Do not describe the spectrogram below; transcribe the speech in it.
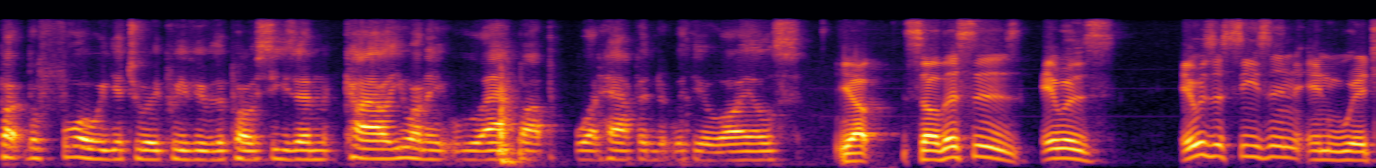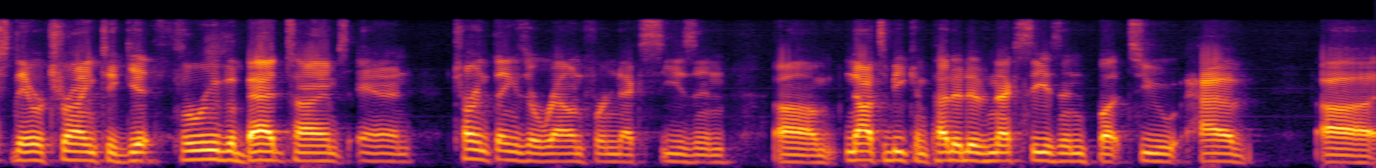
But before we get to a preview of the postseason, Kyle, you want to wrap up what happened with your Royals? Yep. So this is it was it was a season in which they were trying to get through the bad times and turn things around for next season. Um, not to be competitive next season, but to have uh,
